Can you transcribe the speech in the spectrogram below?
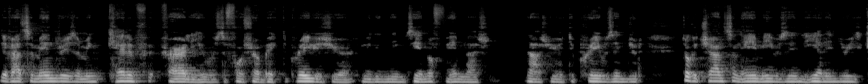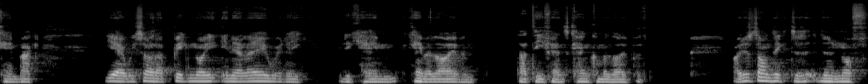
they've had some injuries. I mean, Caleb Farley, who was the first round pick the previous year, mean, didn't even see enough of him last last year. Dupree was injured, took a chance on him. He was in, he had injuries, came back. Yeah, we saw that big night in LA where they where they came came alive, and that defense can come alive. But I just don't think there's, enough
